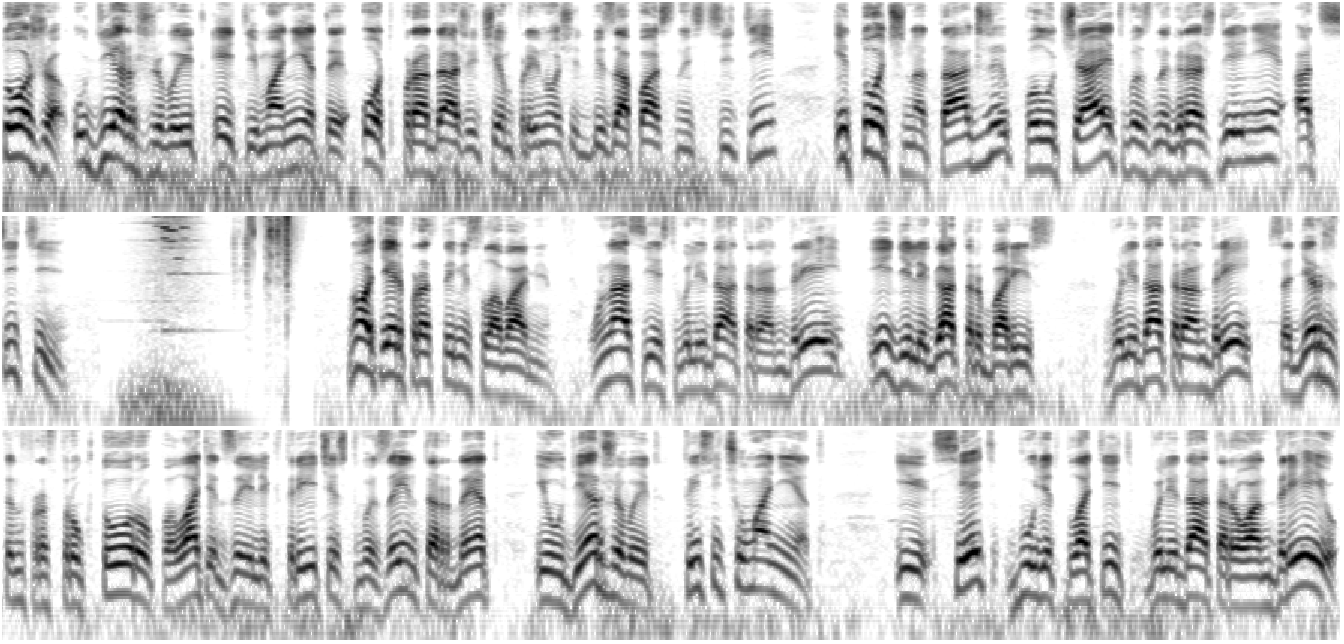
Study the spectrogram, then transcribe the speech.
тоже удерживает эти монеты от продажи, чем приносит безопасность сети, и точно так же получает вознаграждение от сети. Ну а теперь простыми словами. У нас есть валидатор Андрей и делегатор Борис. Валидатор Андрей содержит инфраструктуру, платит за электричество, за интернет и удерживает тысячу монет. И сеть будет платить валидатору Андрею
